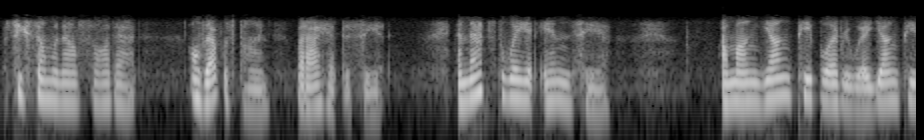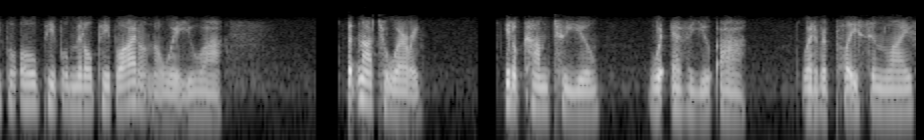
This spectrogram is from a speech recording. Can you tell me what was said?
But see, someone else saw that. Oh, that was fine, but I had to see it. And that's the way it ends here. Among young people everywhere, young people, old people, middle people, I don't know where you are. But not to worry. It'll come to you wherever you are, whatever place in life,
